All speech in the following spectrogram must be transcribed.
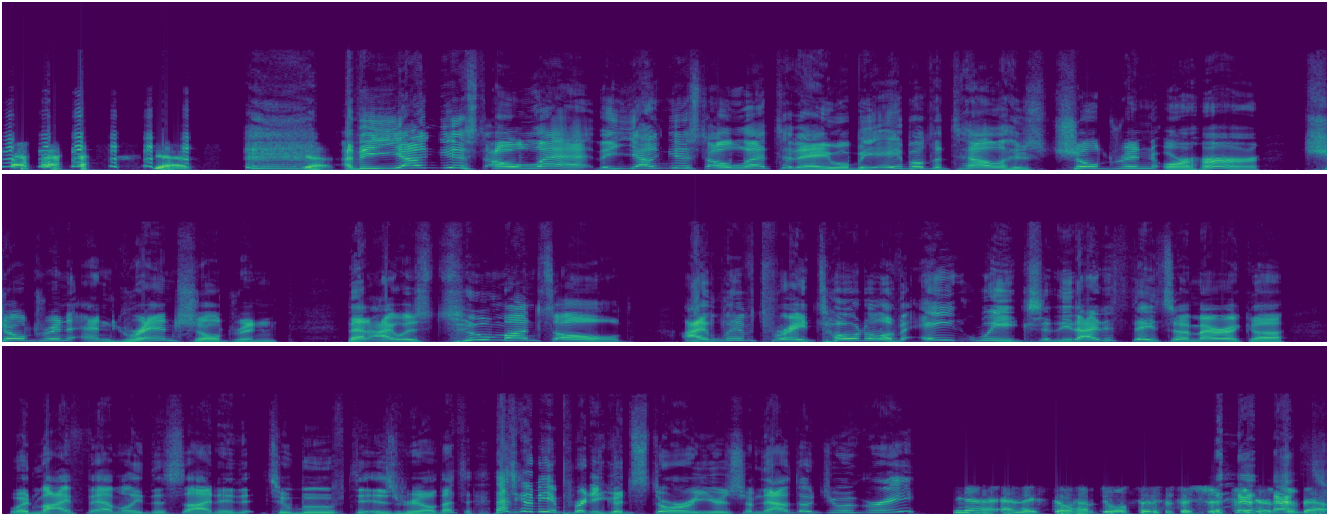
yes. Yes. The youngest Olet, the youngest Olet today will be able to tell his children or her children and grandchildren that I was two months old I lived for a total of eight weeks in the United States of America when my family decided to move to Israel. That's that's going to be a pretty good story years from now. Don't you agree? Yeah, and they still have dual citizenship years from now.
